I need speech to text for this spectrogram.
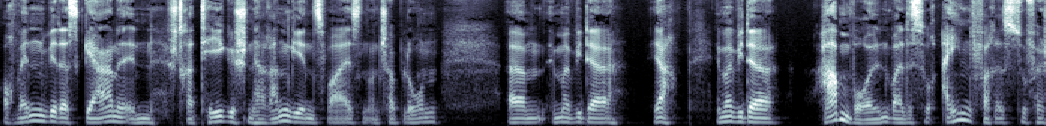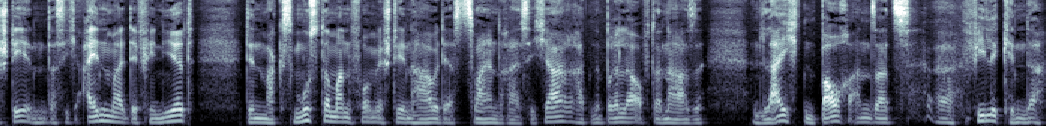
Auch wenn wir das gerne in strategischen Herangehensweisen und Schablonen ähm, immer wieder, ja, immer wieder haben wollen, weil es so einfach ist zu verstehen, dass ich einmal definiert den Max Mustermann vor mir stehen habe, der ist 32 Jahre, hat eine Brille auf der Nase, einen leichten Bauchansatz, äh, viele Kinder,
